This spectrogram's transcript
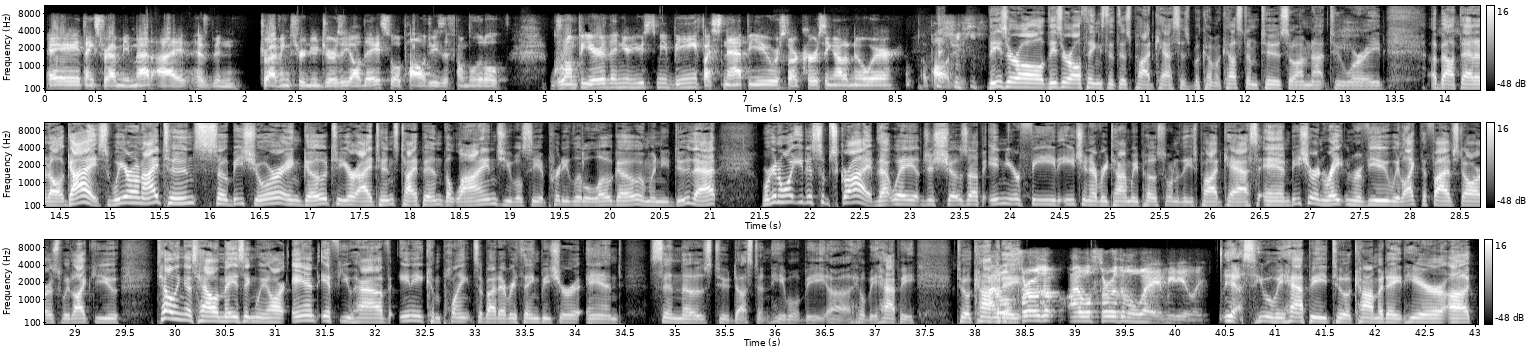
Hey, thanks for having me, Matt. I have been driving through New Jersey all day, so apologies if I'm a little grumpier than you're used to me being. If I snap at you or start cursing out of nowhere, apologies. these are all these are all things that this podcast has become accustomed to, so I'm not too worried about that at all. Guys, we are on iTunes, so be sure and go to your iTunes, type in the lines, you will see a pretty little logo, and when you do that, we're going to want you to subscribe. That way, it just shows up in your feed each and every time we post one of these podcasts. And be sure and rate and review. We like the five stars. We like you telling us how amazing we are. And if you have any complaints about everything, be sure and send those to Dustin. He will be uh, he'll be happy to accommodate. I will throw them. I will throw them away immediately. Yes, he will be happy to accommodate here. Uh,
